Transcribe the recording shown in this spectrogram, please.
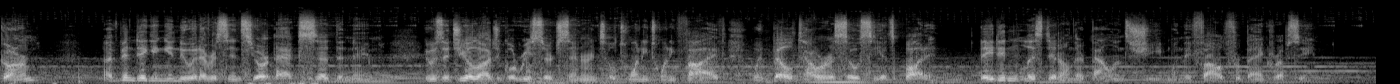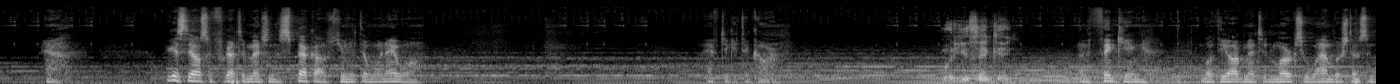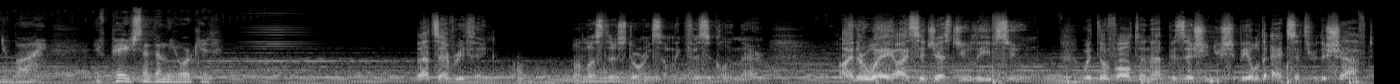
Garm? I've been digging into it ever since your ex said the name. It was a geological research center until 2025, when Belltower Associates bought it. They didn't list it on their balance sheet when they filed for bankruptcy. I guess they also forgot to mention the spec ops unit that went AWOL. I have to get to Garm. What are you thinking? I'm thinking about the augmented mercs who ambushed us in Dubai. If Page sent them the orchid, That's everything. Unless they're storing something physical in there. Either way, I suggest you leave soon. With the vault in that position, you should be able to exit through the shaft.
